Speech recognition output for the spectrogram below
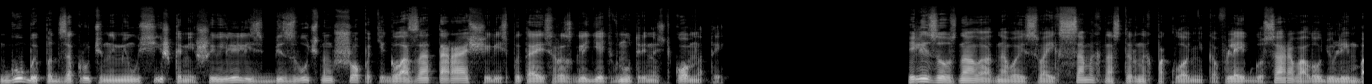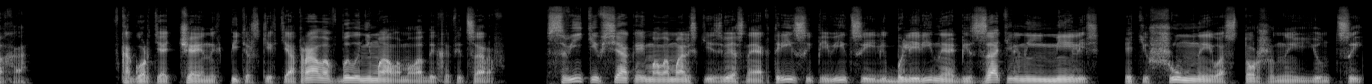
Губы под закрученными усишками шевелились в беззвучном шепоте, глаза таращились, пытаясь разглядеть внутренность комнаты. Элиза узнала одного из своих самых настырных поклонников, лейб-гусара Володю Лимбаха. В когорте отчаянных питерских театралов было немало молодых офицеров. В свите всякой маломальски известной актрисы, певицы или балерины обязательно имелись эти шумные восторженные юнцы.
